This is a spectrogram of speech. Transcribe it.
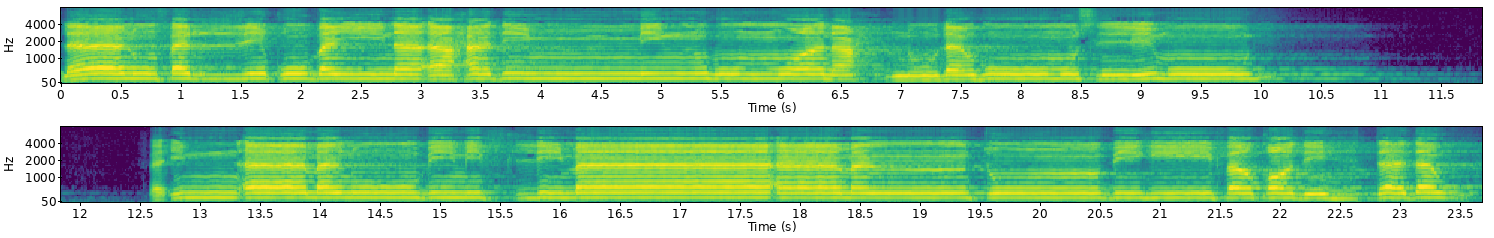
لا نفرق بين أحد منهم ونحن له مسلمون. فإن آمنوا بمثل ما آمنتم به فقد اهتدوا.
